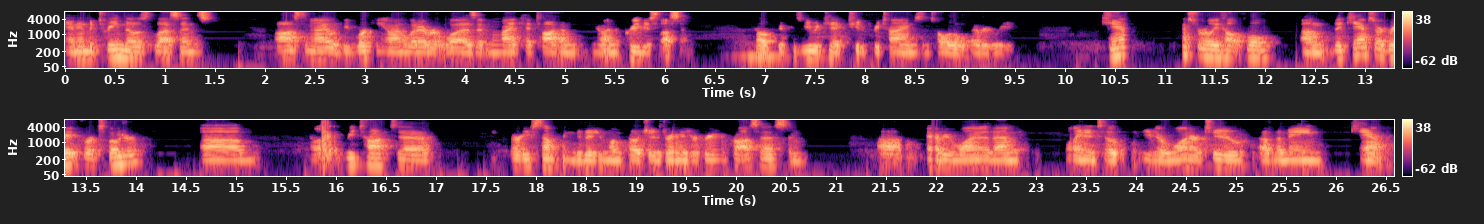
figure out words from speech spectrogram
and in between those lessons, Austin and I would be working on whatever it was that Mike had taught him, you know, in the previous lesson. You know, because we would kick two to three times in total every week. Camps are really helpful. Um, the camps are great for exposure. Um, we talked to 30 something division one coaches during his recruiting process and um, every one of them pointed to either one or two of the main camp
